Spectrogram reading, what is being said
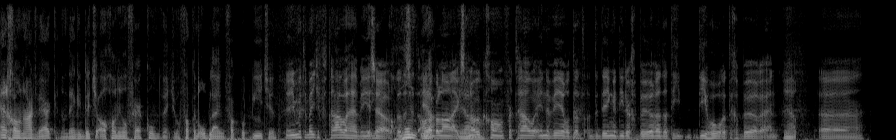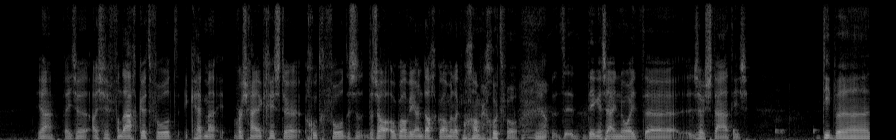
En gewoon hard werken. Dan denk ik dat je al gewoon heel ver komt, weet je wel. Vak een opleiding, vak papiertje. Ja, je moet een beetje vertrouwen hebben in jezelf. Dat is het allerbelangrijkste. Ja, en ook gewoon vertrouwen in de wereld. Dat de dingen die er gebeuren, dat die, die horen te gebeuren. En Ja. eh, ja, weet je, als je vandaag kut voelt. Ik heb me waarschijnlijk gisteren goed gevoeld. Dus er zal ook wel weer een dag komen dat ik me gewoon weer goed voel. Ja. Dingen zijn nooit eh, zo statisch. Diepe,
